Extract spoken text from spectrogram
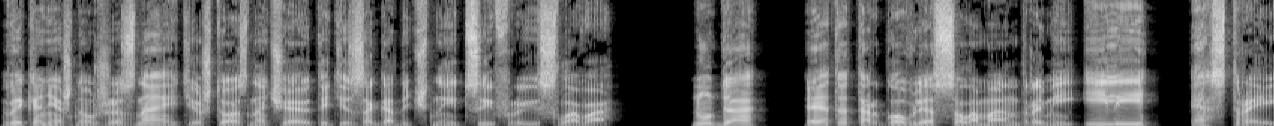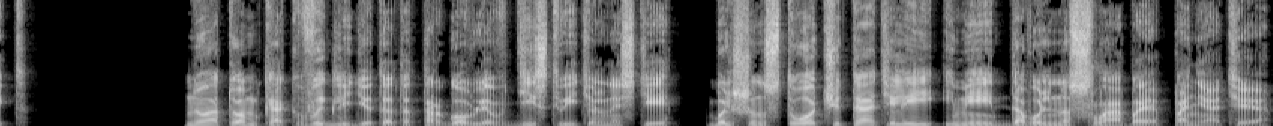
Вы, конечно, уже знаете, что означают эти загадочные цифры и слова. Ну да, это торговля с саламандрами или эстрейд. Но о том, как выглядит эта торговля в действительности, большинство читателей имеет довольно слабое понятие.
